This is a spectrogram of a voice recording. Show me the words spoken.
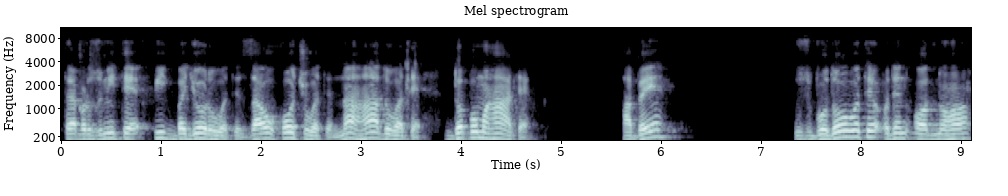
треба розуміти, підбадьорувати, заохочувати, нагадувати, допомагати, аби збудовувати один одного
